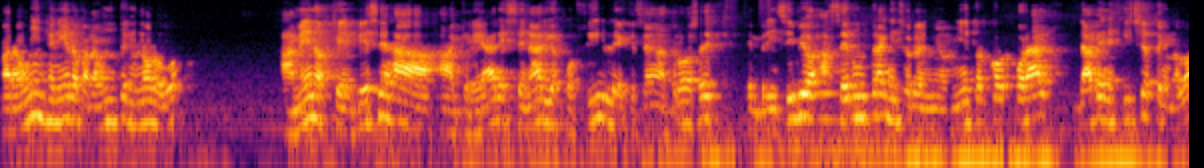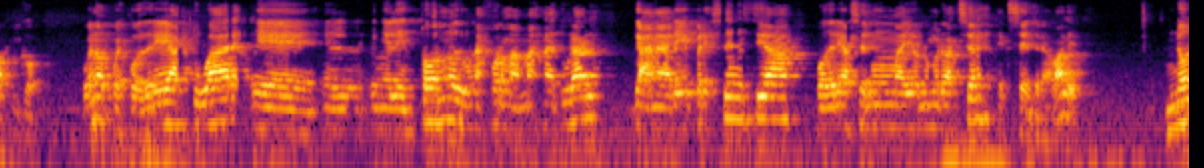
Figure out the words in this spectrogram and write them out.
para un ingeniero, para un tecnólogo, a menos que empieces a, crear escenarios posibles que sean atroces, en principio hacer un tracking sobre el movimiento corporal da beneficios tecnológicos. bueno, pues podré actuar eh, en, el entorno de una forma más natural, ganaré presencia, podré hacer un mayor número de acciones, etcétera, ¿vale? No,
